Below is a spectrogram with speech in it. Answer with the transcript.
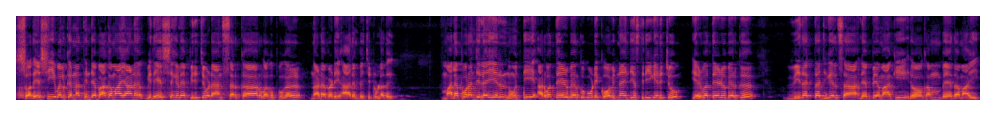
സ്വദേശീവൽക്കരണത്തിന്റെ ഭാഗമായാണ് വിദേശികളെ പിരിച്ചുവിടാൻ സർക്കാർ വകുപ്പുകൾ നടപടി ആരംഭിച്ചിട്ടുള്ളത്. മലപ്പുറം ജില്ലയിൽ നൂറ്റി അറുപത്തേഴ് പേർക്ക് കൂടി കോവിഡ് നയന്റീൻ സ്ഥിരീകരിച്ചു. എഴുപത്തേഴ് പേർക്ക് വിദഗ്ധ ചികിത്സ ലഭ്യമാക്കി. രോഗം ഭേദമായി.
